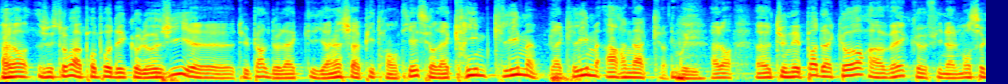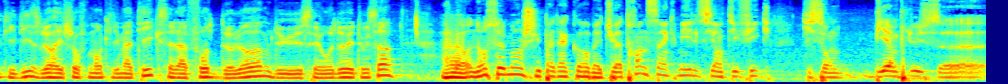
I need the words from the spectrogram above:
Alors, justement, à propos d'écologie, euh, tu parles de la. Il y a un chapitre entier sur la crime clim, la clim arnaque. Oui. Alors, euh, tu n'es pas d'accord avec euh, finalement ceux qui disent le réchauffement climatique, c'est la faute de l'homme, du CO2 et tout ça? Alors, non seulement je suis pas d'accord, mais tu as 35 000 scientifiques qui sont bien plus euh,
